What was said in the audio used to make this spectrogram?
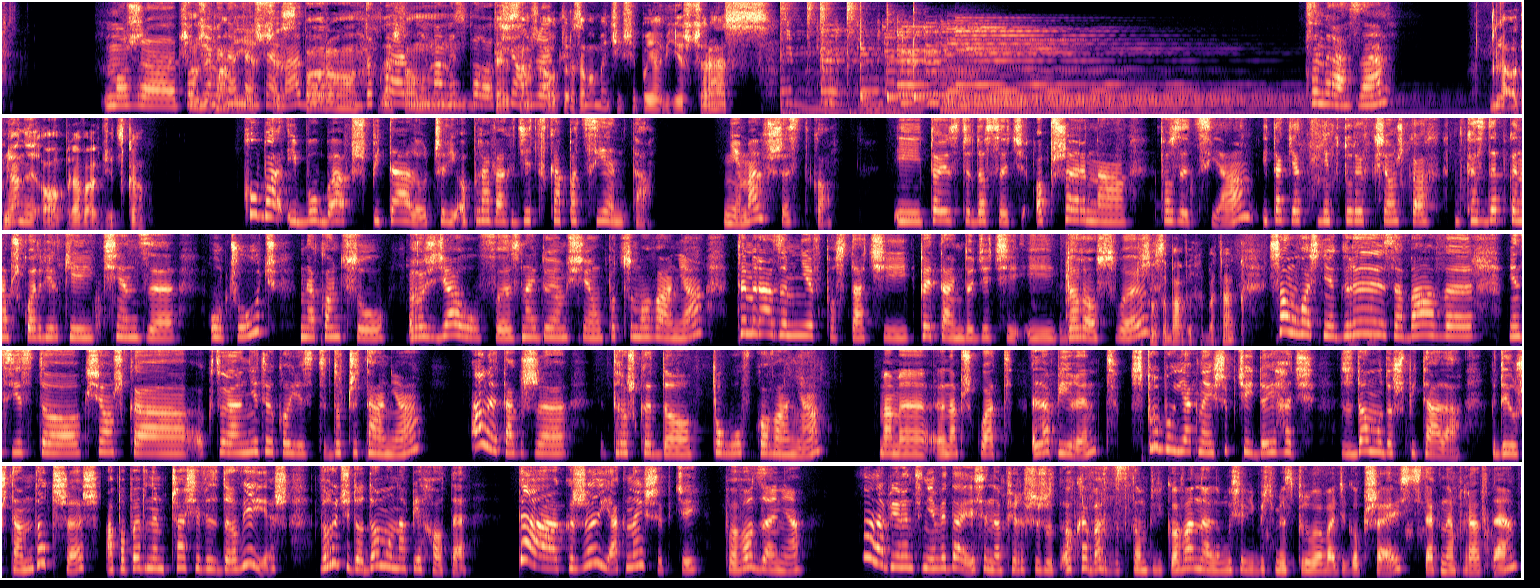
może Książek powiemy mamy na ten jeszcze temat. sporo. Dokładnie, Zresztą mamy sporo ten książek. sam autor za momencik się pojawi jeszcze raz. Tym razem dla odmiany o prawach dziecka. Kuba i Buba w szpitalu, czyli o prawach dziecka pacjenta. Niemal wszystko. I to jest dosyć obszerna pozycja. I tak jak w niektórych książkach, Kazdepkę na przykład Wielkiej Księdze Uczuć, na końcu rozdziałów znajdują się podsumowania, tym razem nie w postaci pytań do dzieci i dorosłych. To są zabawy chyba, tak? Są właśnie gry, mhm. zabawy, więc jest to książka, która nie tylko jest do czytania, ale także troszkę do pogłówkowania. Mamy e, na przykład labirynt. Spróbuj jak najszybciej dojechać z domu do szpitala. Gdy już tam dotrzesz, a po pewnym czasie wyzdrowiejesz, wróć do domu na piechotę. Tak, że jak najszybciej. Powodzenia. No, labirynt nie wydaje się na pierwszy rzut oka bardzo skomplikowany, ale musielibyśmy spróbować go przejść, tak naprawdę.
